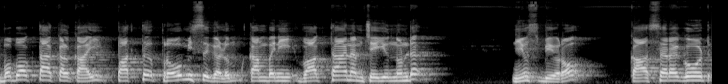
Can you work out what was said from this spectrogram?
ഉപഭോക്താക്കൾക്കായി പത്ത് പ്രോമിസുകളും കമ്പനി വാഗ്ദാനം ചെയ്യുന്നുണ്ട്. News bureau Kasaragod.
